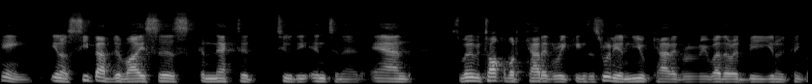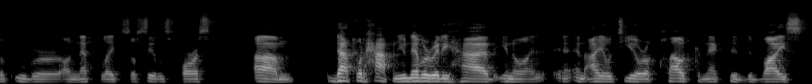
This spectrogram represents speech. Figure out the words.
king. You know, CPAP devices connected to the internet. And so when we talk about category kings, it's really a new category, whether it be, you know, you think of Uber or Netflix or Salesforce. Um, that's what happened. You never really had, you know, an, an IoT or a cloud connected device.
